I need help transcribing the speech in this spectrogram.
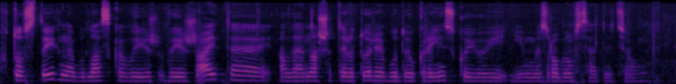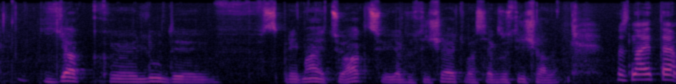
Хто встигне, будь ласка, виїж- виїжджайте, але наша територія буде українською, і- ми зробимо все для цього. Як е, люди сприймають цю акцію, як зустрічають вас, як зустрічали? Ви знаєте,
